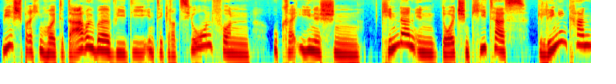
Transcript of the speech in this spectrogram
Wir sprechen heute darüber, wie die Integration von ukrainischen Kindern in deutschen Kitas gelingen kann,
